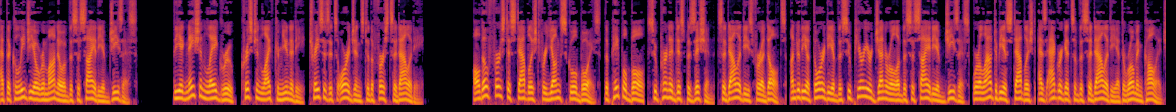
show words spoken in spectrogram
at the Collegio Romano of the Society of Jesus. The Ignatian lay group, Christian life community, traces its origins to the first sodality. Although first established for young school boys, the papal bull, Superna Disposition, Sodalities for adults, under the authority of the Superior General of the Society of Jesus, were allowed to be established as aggregates of the sodality at the Roman College.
